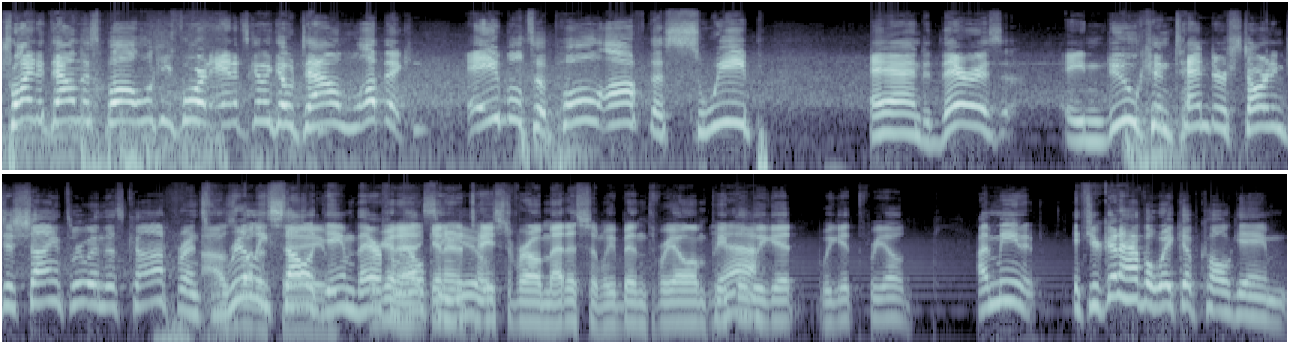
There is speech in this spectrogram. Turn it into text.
trying to down this ball, looking for it, and it's going to go down. Lubbock able to pull off the sweep. And there is a new contender starting to shine through in this conference. Really about solid say, game there we're from LCU. get a taste of our own medicine. We've been 3-0 on people. Yeah. We get we get 3-0. I mean, if you're going to have a wake up call game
